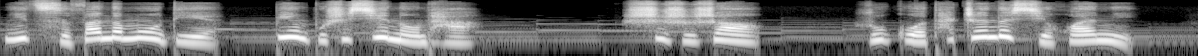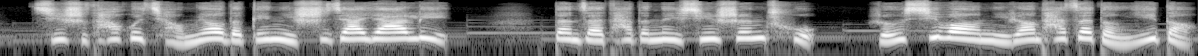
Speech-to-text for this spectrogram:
你此番的目的并不是戏弄他。事实上，如果他真的喜欢你，即使他会巧妙地给你施加压力，但在他的内心深处，仍希望你让他再等一等。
